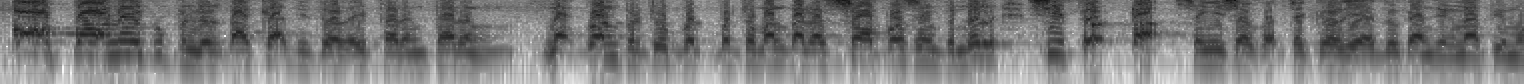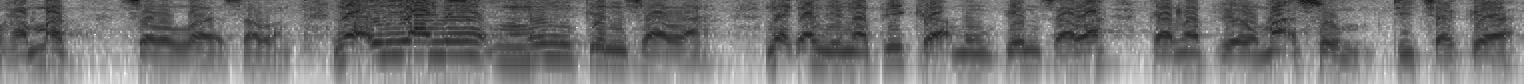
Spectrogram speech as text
Opone iku bener tagak didoleki bareng-bareng. Nek kon berdoman pada sopo sing bener, situ tok sing iso kok cekel yaitu Kanjeng Nabi Muhammad sallallahu alaihi wasallam. Nek liyane mungkin salah Nek kanjeng Nabi gak mungkin salah karena beliau maksum dijaga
